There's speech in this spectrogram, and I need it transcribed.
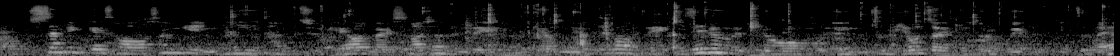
어, 시장님께서 3기 임기 단축 개헌 말씀하셨는데 개헌 문이 뜨거운데 이재명 대표는 좀 미온적인 태도를 보이고 있잖아요.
